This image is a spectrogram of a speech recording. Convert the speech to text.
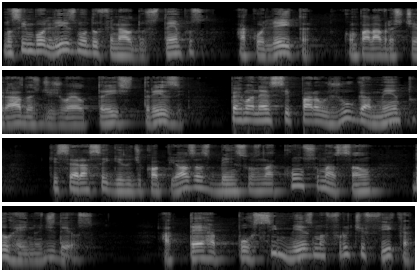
No simbolismo do final dos tempos, a colheita, com palavras tiradas de Joel 3,13, permanece para o julgamento que será seguido de copiosas bênçãos na consumação do reino de Deus. A terra por si mesma frutifica,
